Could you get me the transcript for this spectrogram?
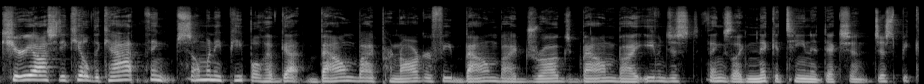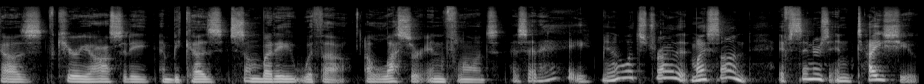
curiosity killed the cat. I think so many people have got bound by pornography, bound by drugs, bound by even just things like nicotine addiction. Just just because of curiosity and because somebody with a, a lesser influence has said, hey, you know, let's try that. My son, if sinners entice you,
